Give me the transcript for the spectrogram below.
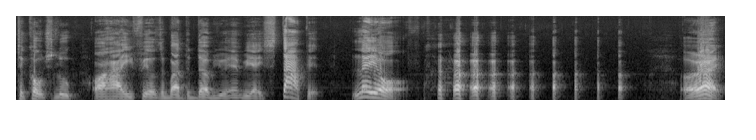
to Coach Luke or how he feels about the WNBA. Stop it. Lay off. All right.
